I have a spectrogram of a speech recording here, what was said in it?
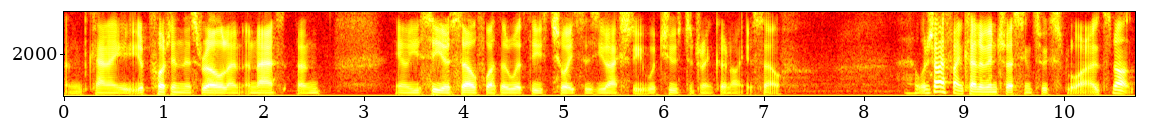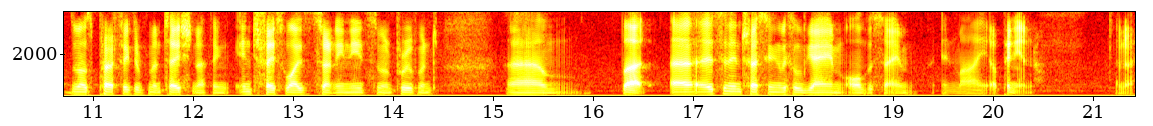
and kind of you're put in this role and and, and you know you see yourself whether with these choices you actually would choose to drink or not yourself which I find kind of interesting to explore. It's not the most perfect implementation. I think interface-wise it certainly needs some improvement. Um, but uh, it's an interesting little game all the same, in my opinion. Anyway,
